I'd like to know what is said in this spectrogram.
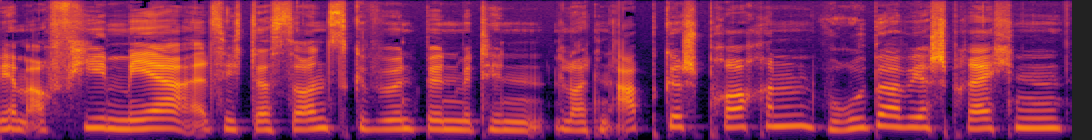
Wir haben auch viel mehr, als ich das sonst gewöhnt bin, mit den Leuten abgesprochen, worüber wir sprechen,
